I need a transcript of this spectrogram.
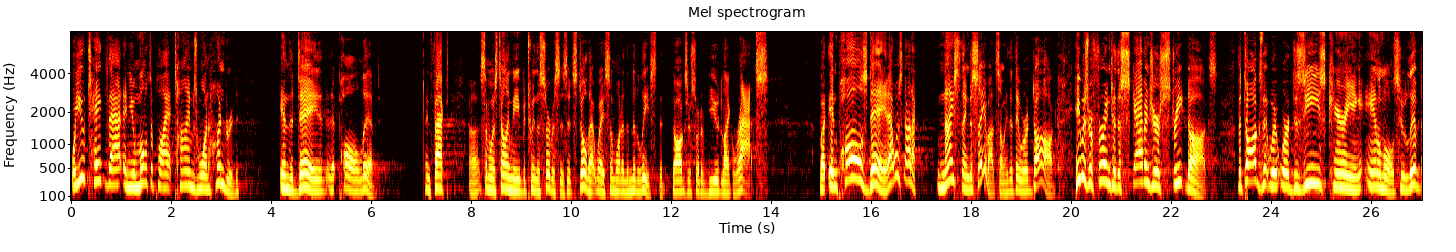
Well, you take that and you multiply it times 100 in the day that Paul lived. In fact, uh, someone was telling me between the services, it's still that way somewhat in the Middle East, that dogs are sort of viewed like rats. But in Paul's day, that was not a nice thing to say about somebody, that they were a dog. He was referring to the scavenger street dogs, the dogs that were, were disease-carrying animals who lived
